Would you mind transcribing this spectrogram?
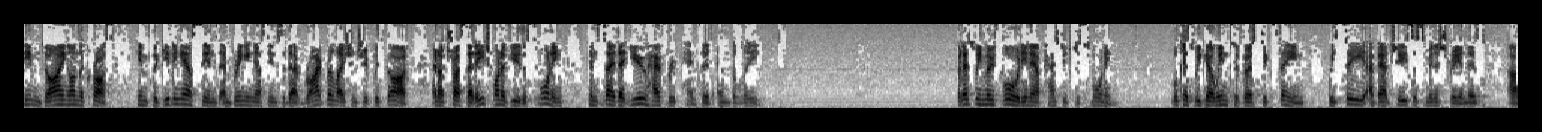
Him dying on the cross him forgiving our sins and bringing us into that right relationship with God. And I trust that each one of you this morning can say that you have repented and believed. But as we move forward in our passage this morning, look as we go into verse 16, we see about Jesus' ministry, and there's uh,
